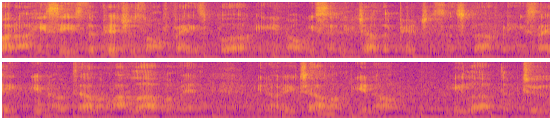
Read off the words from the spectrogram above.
But uh, he sees the pictures on Facebook, and you know, we send each other pictures and stuff. And he say, you know, tell him I love him, and you know, they tell him, you know, he loved them too.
